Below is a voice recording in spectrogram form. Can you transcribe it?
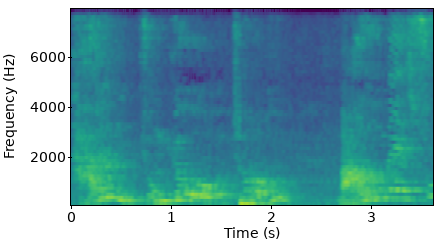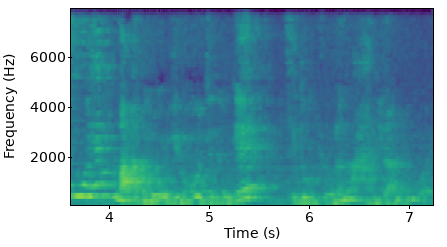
다른 종교처럼 마음의 수행만으로 이루어지는 게 기독교는 아니라는 거예요.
